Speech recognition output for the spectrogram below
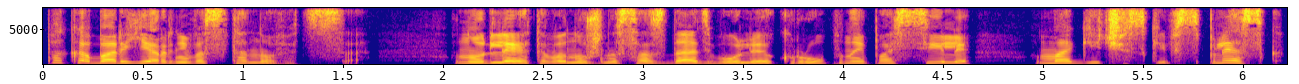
пока барьер не восстановится. Но для этого нужно создать более крупный по силе магический всплеск,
